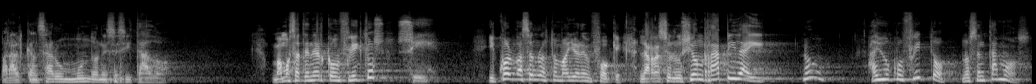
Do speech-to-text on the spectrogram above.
para alcanzar un mundo necesitado. ¿Vamos a tener conflictos? Sí. ¿Y cuál va a ser nuestro mayor enfoque? ¿La resolución rápida y... No, hay un conflicto, nos sentamos.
